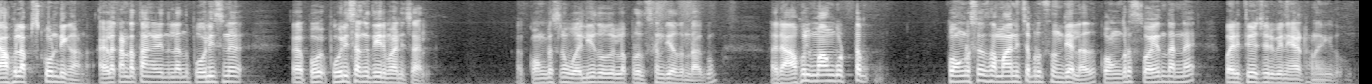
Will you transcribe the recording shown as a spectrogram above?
രാഹുൽ അബ്സ്കോണ്ടിങ് ആണ്. അയാളെ കണ്ടെത്താൻ കഴിയുന്നില്ല എന്ന് പോലീസിന് പോലീസ് അങ്ങ് തീരുമാനിച്ചാൽ കോൺഗ്രസിന് വലിയ തോതിലുള്ള പ്രതിസന്ധി അതുണ്ടാക്കും രാഹുൽ മാങ്കുട്ടം കോൺഗ്രസിന് സമ്മാനിച്ച പ്രതിസന്ധിയല്ല അത് കോൺഗ്രസ് സ്വയം തന്നെ വരുത്തി വെച്ചൊരു വിനയായിട്ടാണ് എനിക്ക് തോന്നുന്നത്.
